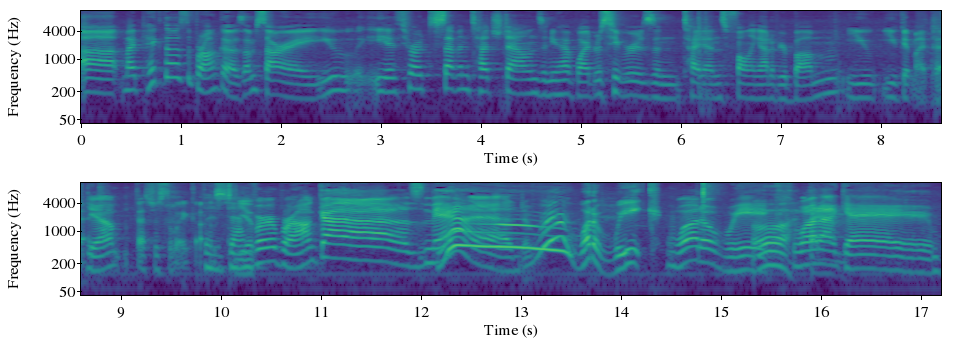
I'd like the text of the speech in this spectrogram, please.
Uh, my pick, though, is the Broncos. I'm sorry. You, you throw seven touchdowns and you have wide receivers and tight ends falling out of your bum, you, you get my pick. Yep. That's just the way it goes. The goes. Denver Broncos, man. Woo. What a week. What a week. Ugh, what bam. a game.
